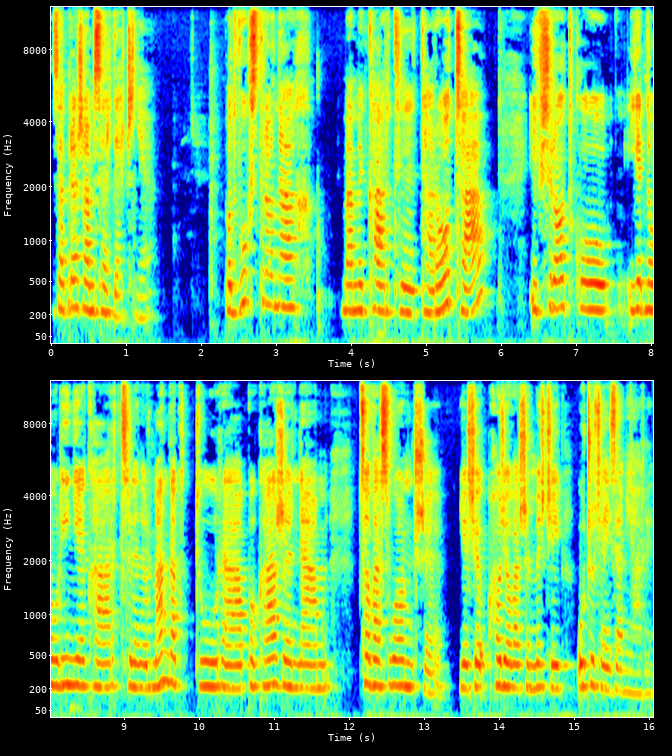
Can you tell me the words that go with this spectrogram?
Zapraszam serdecznie. Po dwóch stronach mamy karty Tarota i w środku jedną linię kart Lenormanda, która pokaże nam, co Was łączy, jeśli chodzi o Wasze myśli, uczucia i zamiary.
